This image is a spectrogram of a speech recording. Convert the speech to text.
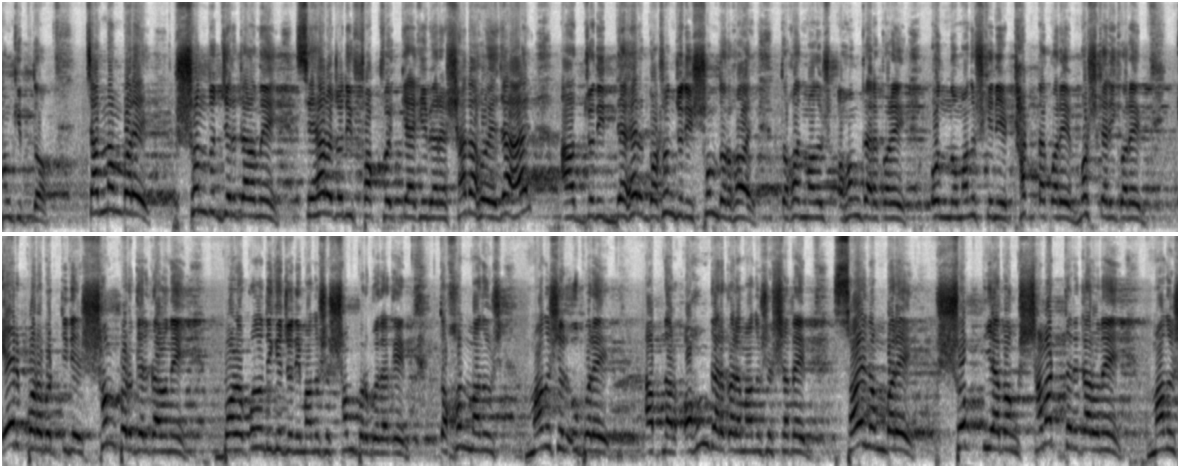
সংক্ষিপ্ত। চার নম্বরে, সৌন্দর্যের কারণে চেহারা যদি ফকফকে একেবারে সাদা হয়ে যায়, আর যদি দেহের গঠন যদি সুন্দর হয়, তখন মানুষ অহংকার করে, অন্য মানুষকে নিয়ে ঠাট্টা করে, মস্কারি করে। এর পরবর্তীতে সম্পর্কের কারণে বড় কোনো দিকে যদি মানুষের সম্পর্ক থাকে, তখন মানুষ মানুষের উপরে আপনার অহংকার করে মানুষের সাথে। ছয় নম্বরে, শক্তি এবং সামর্থ্যের কারণে মানুষ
